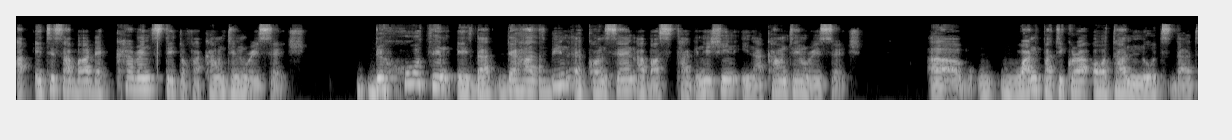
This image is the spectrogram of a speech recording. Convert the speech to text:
Uh, it is about the current state of accounting research. The whole thing is that there has been a concern about stagnation in accounting research. Uh, one particular author notes that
